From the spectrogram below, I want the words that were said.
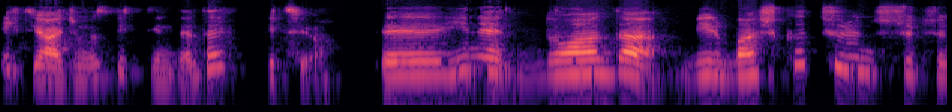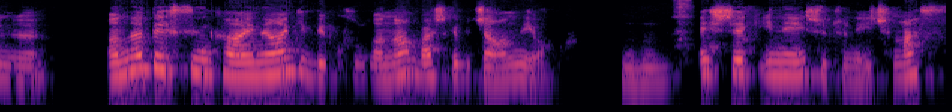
İhtiyacımız bittiğinde de bitiyor. Ee, yine doğada bir başka türün sütünü ana besin kaynağı gibi kullanan başka bir canlı yok. Hı hı. Eşek ineğin sütünü içmez.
